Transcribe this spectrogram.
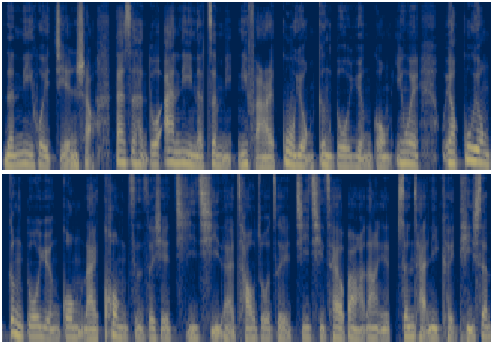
人力会减少，但是很多案例呢证明你反而雇佣更多员工，因为要雇佣更多员工来控制这些机器，来操作这些机器，才有办法让你的生产力可以提升。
